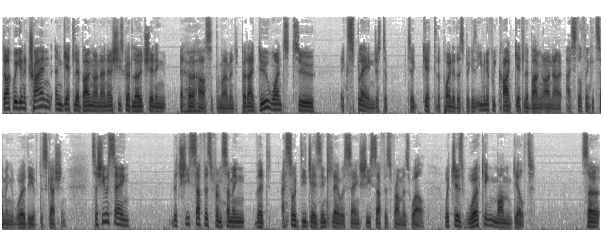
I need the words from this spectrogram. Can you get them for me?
Doc, we're going to try and, and get Lebang on. I know she's got load shedding at her house at the moment, but I do want to explain just to to get to the point of this because even if we can't get Lebang on, I, I still think it's something worthy of discussion. So she was saying that she suffers from something that I saw DJ Zinhle was saying she suffers from as well, which is working mom guilt. So,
